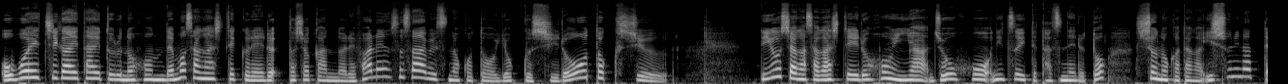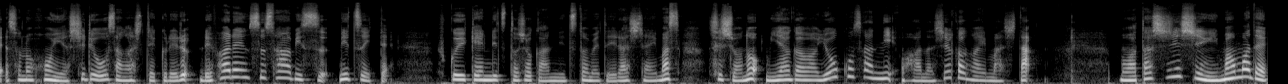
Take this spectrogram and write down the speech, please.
覚え違いタイトルの本でも探してくれる図書館のレファレンスサービスのことをよく知ろう特集。利用者が探している本や情報について尋ねると、司書の方が一緒になってその本や資料を探してくれるレファレンスサービスについて、福井県立図書館に勤めていらっしゃいます、司書の宮川陽子さんにお話を伺いました。私自身今まで、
